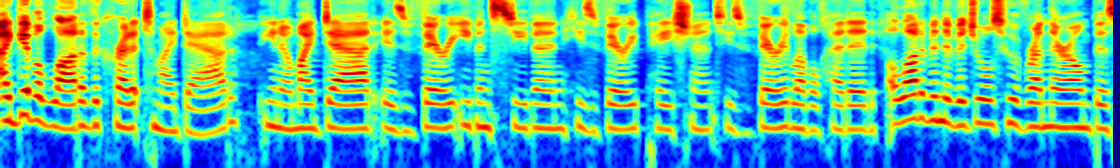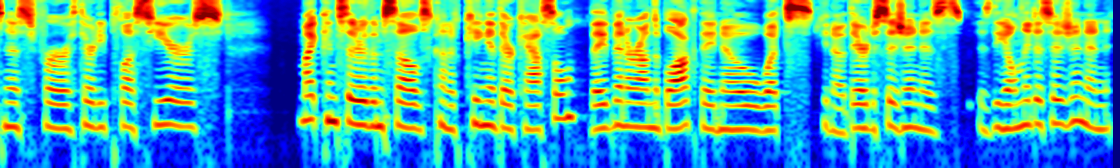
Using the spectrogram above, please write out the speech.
I give a lot of the credit to my dad. You know, my dad is very even Steven. He's very patient. He's very level headed. A lot of individuals who have run their own business for 30 plus years might consider themselves kind of king of their castle. They've been around the block. They know what's, you know, their decision is is the only decision and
